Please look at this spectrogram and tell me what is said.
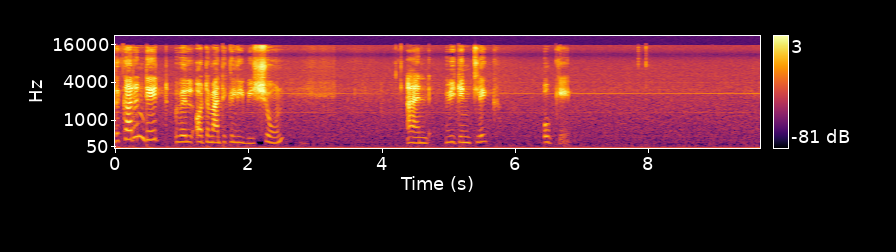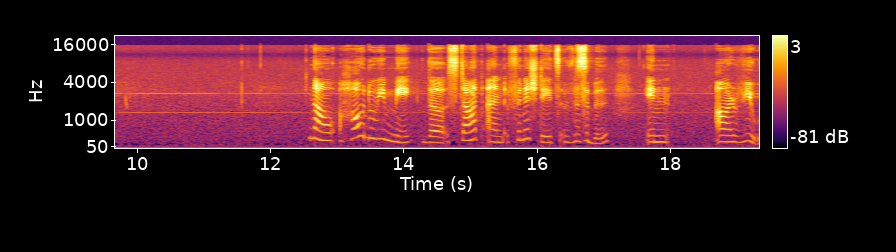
The current date will automatically be shown and we can click OK. Now how do we make the start and finish dates visible in our view?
